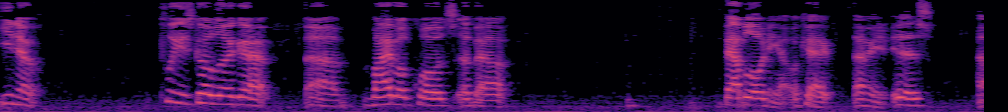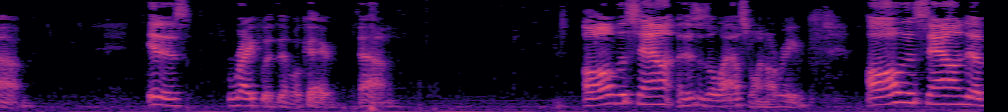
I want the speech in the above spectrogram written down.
you know, please go look at uh, Bible quotes about Babylonia. Okay, I mean it is um, it is ripe with them. Okay, um, all the sound. This is the last one I'll read. All the sound of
